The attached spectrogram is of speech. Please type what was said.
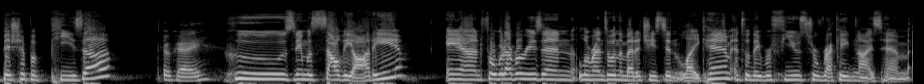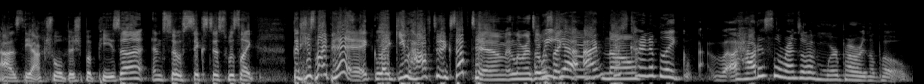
bishop of pisa Okay. whose name was salviati and for whatever reason lorenzo and the medicis didn't like him and so they refused to recognize him as the actual bishop of pisa and so sixtus was like but he's my pick like you have to accept him and lorenzo was like yeah, "Mm, I'm no. just kind of like, how does Lorenzo have more power than the Pope?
